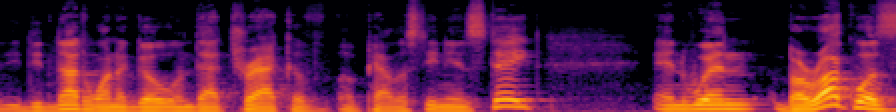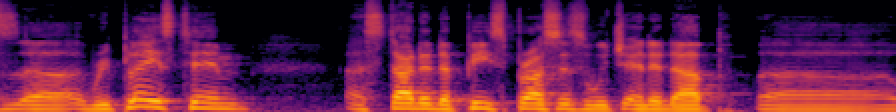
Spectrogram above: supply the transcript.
he did not want to go on that track of a Palestinian state. And when Barak was uh, replaced him, uh, started a peace process which ended up uh,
